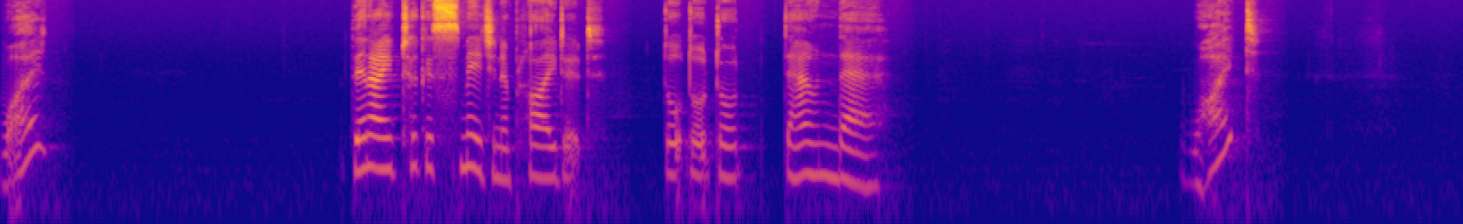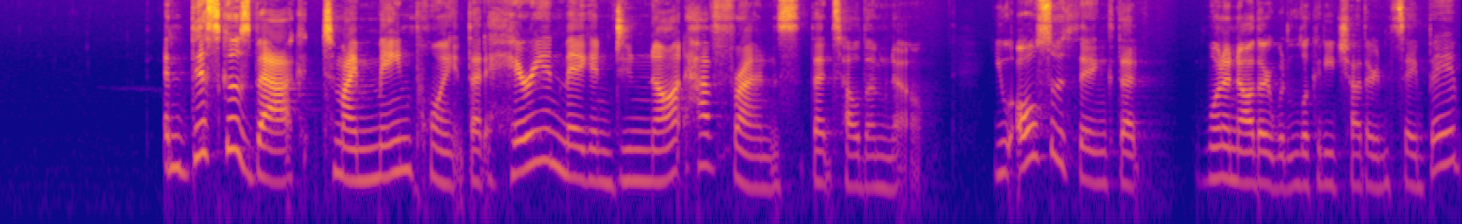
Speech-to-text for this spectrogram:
What? Then I took a smidge and applied it. Dot, dot, dot, down there. What? And this goes back to my main point that Harry and Meghan do not have friends that tell them no. You also think that one another would look at each other and say, "Babe,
